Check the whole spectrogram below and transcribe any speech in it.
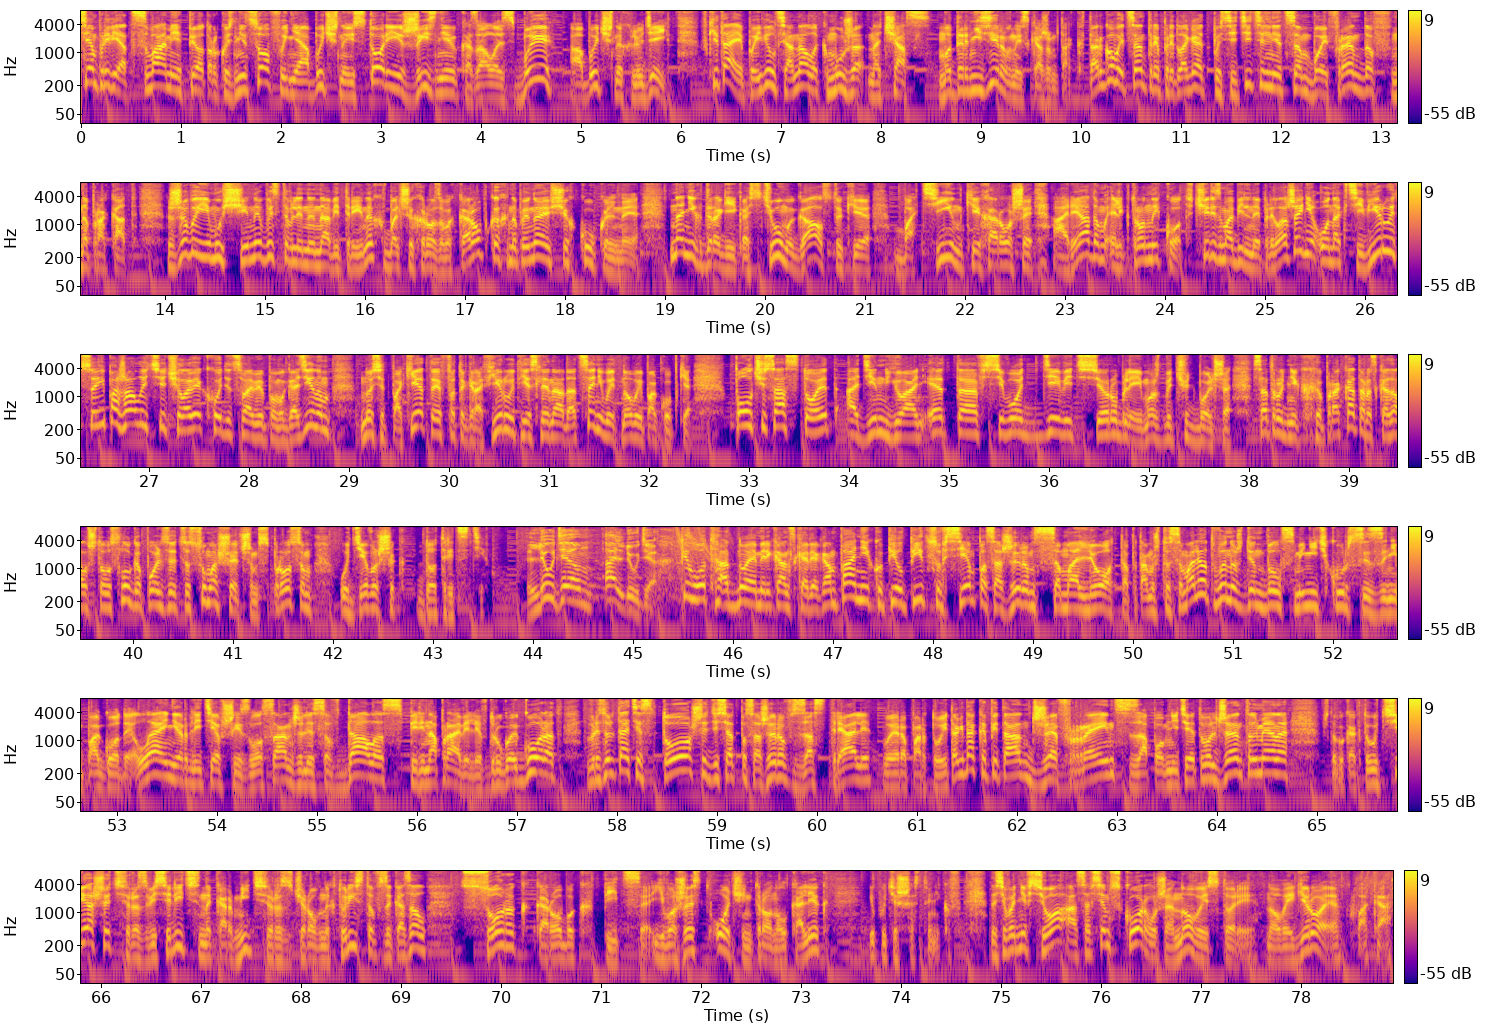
Всем привет! С вами Петр Кузнецов и необычные истории жизни, казалось бы, обычных людей. В Китае появился аналог мужа на час. Модернизированный, скажем так. Торговые центры предлагают посетительницам бойфрендов на прокат. Живые мужчины выставлены на витринах в больших розовых коробках, напоминающих кукольные. На них дорогие костюмы, галстуки, ботинки хорошие, а рядом электронный код. Через мобильное приложение он активируется и, пожалуйте, человек ходит с вами по магазинам, носит пакеты, фотографирует, если надо, оценивает новые покупки. Полчаса стоит 1 юань. Это всего 9 рублей, может быть, чуть больше. Сотрудник проката рассказал, что услуга пользуется сумасшедшим спросом у девушек до 30. Людям о людях. Пилот одной американской авиакомпании купил пиццу всем пассажирам самолета, потому что самолет вынужден был сменить курс из-за непогоды. Лайнер, летевший из Лос-Анджелеса в Даллас, перенаправили в другой город. В результате 160 пассажиров застряли в аэропорту. И тогда капитан Джефф Рейнс, запомните этого джентльмена, чтобы как-то утешить, развеселить, накормить разочарованных туристов, заказал 40 коробок пиццы. Его жест очень тронул коллег и путешественников. На сегодня все, а совсем скоро уже новые истории, новые герои. Пока.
